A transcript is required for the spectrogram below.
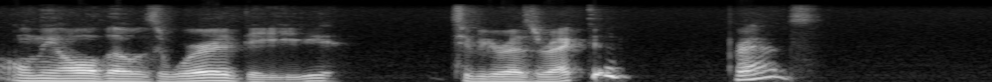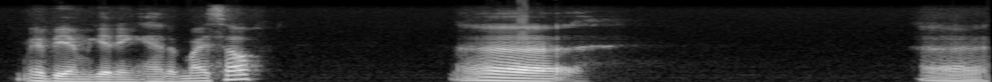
Only all those worthy to be resurrected, perhaps. Maybe I'm getting ahead of myself. Uh, uh,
